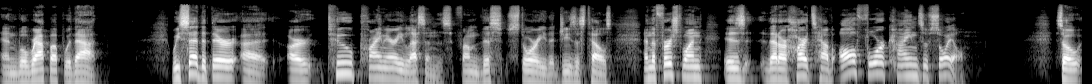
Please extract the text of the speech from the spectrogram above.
And we'll wrap up with that. We said that there uh, are two primary lessons from this story that Jesus tells. And the first one is that our hearts have all four kinds of soil. So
